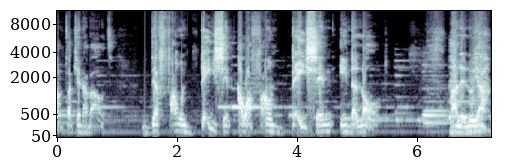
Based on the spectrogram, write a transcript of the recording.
I'm talking about the foundation, our foundation in the Lord. Hallelujah.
